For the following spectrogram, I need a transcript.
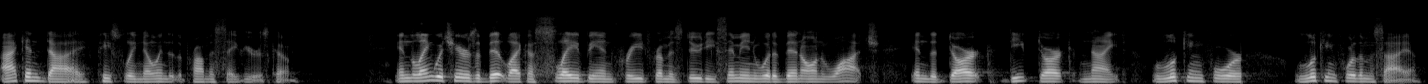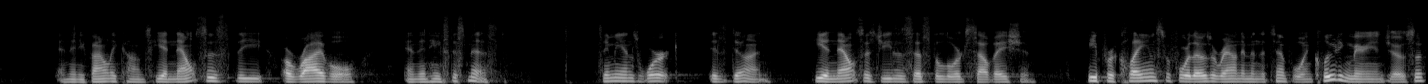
I can die peacefully knowing that the promised Savior has come. And the language here is a bit like a slave being freed from his duty. Simeon would have been on watch in the dark, deep, dark night, looking for, looking for the Messiah. And then he finally comes. He announces the arrival, and then he's dismissed. Simeon's work is done. He announces Jesus as the Lord's salvation. He proclaims before those around him in the temple, including Mary and Joseph,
